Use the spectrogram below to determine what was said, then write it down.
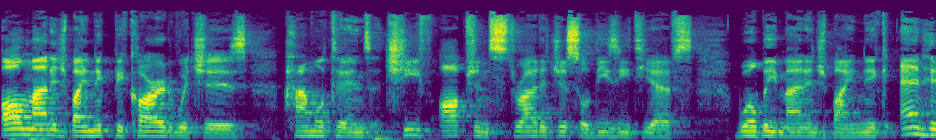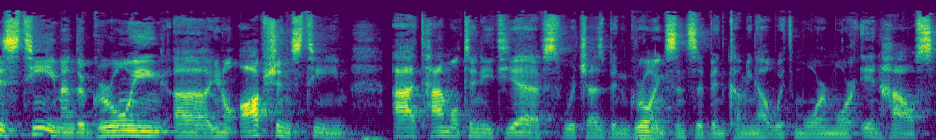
all managed by Nick Piquard, which is Hamilton's chief options strategist. So these ETFs will be managed by Nick and his team and the growing, uh, you know, options team at Hamilton ETFs, which has been growing since they've been coming out with more and more in-house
